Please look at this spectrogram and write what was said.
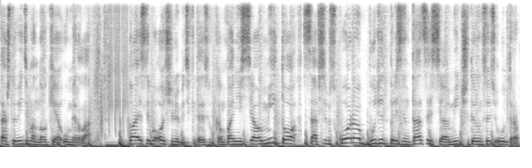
Так что, видимо, Nokia умерла. Ну а если вы очень любите китайскую компанию Xiaomi, то совсем скоро будет презентация Xiaomi 14 Ultra.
